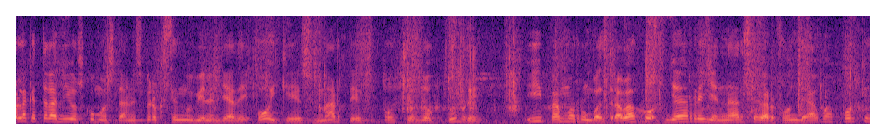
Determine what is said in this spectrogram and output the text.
Hola, ¿qué tal amigos? ¿Cómo están? Espero que estén muy bien el día de hoy, que es martes 8 de octubre. Y vamos rumbo al trabajo ya a rellenar este garrafón de agua porque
